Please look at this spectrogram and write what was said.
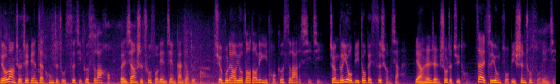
流浪者这边在控制住四级哥斯拉后，本想使出锁链剑干掉对方，却不料又遭到另一头哥斯拉的袭击，整个右臂都被撕扯了下来。两人忍受着剧痛，再次用左臂伸出锁链剑，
